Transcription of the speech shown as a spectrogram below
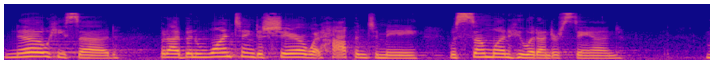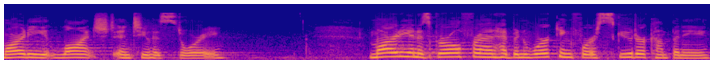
No, he said, but I've been wanting to share what happened to me with someone who would understand. Marty launched into his story. Marty and his girlfriend had been working for a scooter company.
